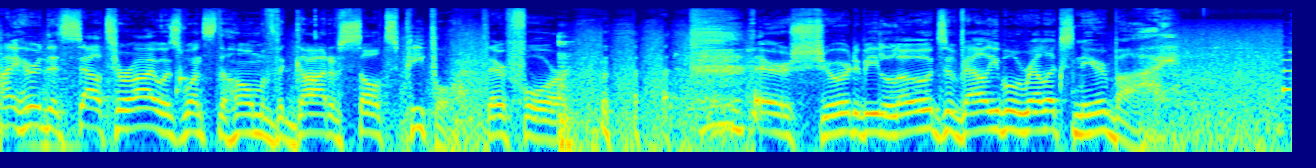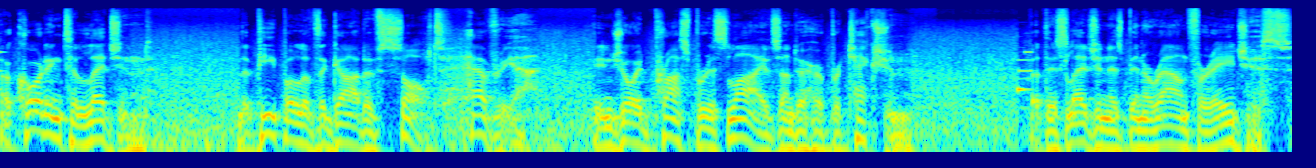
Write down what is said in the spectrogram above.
I heard that Sal Terrae was once the home of the God of Salt's people. Therefore, there's sure to be loads of valuable relics nearby. according to legend, the people of the god of salt, Havria, enjoyed prosperous lives under her protection. But this legend has been around for ages.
